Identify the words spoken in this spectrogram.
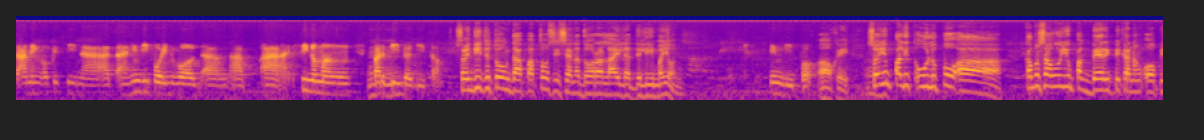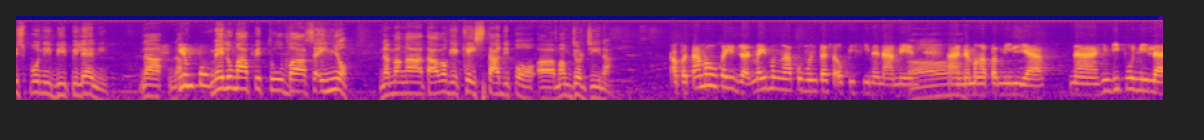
sa aming opisina at ah, hindi po involved ang ah, ah, sino mang partido dito. So hindi totoong dapat to si Senadora Laila de Lima yon. Hindi po. Okay. So yung palit ulo po, ah, kamusta ho yung pag-verify ng office po ni BP Lenny? Na, na- Yung po- may lumapit po ba sa inyo na mga tawag eh, case study po, ah, Ma'am Georgina? Apo, tama ho kayo dyan. May mga pumunta sa opisina namin Ah. ah, na mga pamilya na hindi po nila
